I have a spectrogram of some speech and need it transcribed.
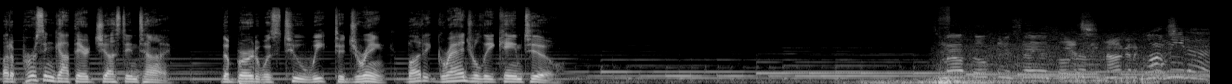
but a person got there just in time. The bird was too weak to drink, but it gradually came to. Mouth open and saying Yes, not gonna Want me to?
